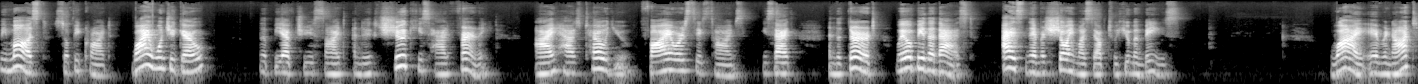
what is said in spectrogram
We must, Sophie cried. Why won't you go? The BFG sighed and shook his head firmly. I have told you five or six times, he said, and the third will be the last. I's never showing myself to human beings. Why ever not?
